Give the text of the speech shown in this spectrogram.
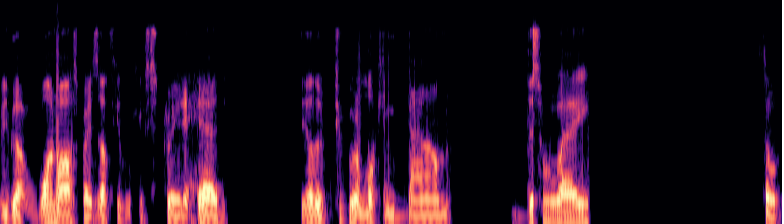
We've got one osprey is looking straight ahead. The other two are looking down this way. So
